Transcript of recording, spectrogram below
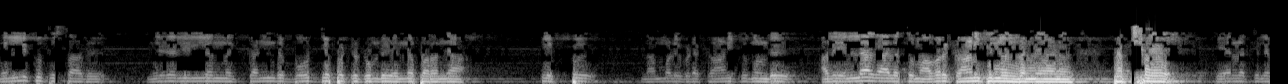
നെല്ലിക്കുത്ത് ഉസ്താദ് നിഴലില്ലെന്ന് കണ്ട് ബോധ്യപ്പെട്ടിട്ടുണ്ട് എന്ന് പറഞ്ഞ ക്ലിപ്പ് നമ്മളിവിടെ കാണിക്കുന്നുണ്ട്. അത് എല്ലാ കാലത്തും അവർ കാണിക്കുന്നത് തന്നെയാണ്. പക്ഷേ കേരളത്തിലെ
